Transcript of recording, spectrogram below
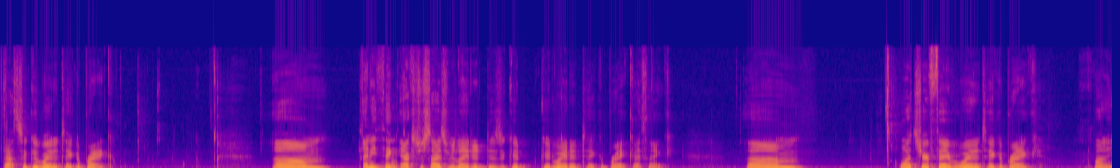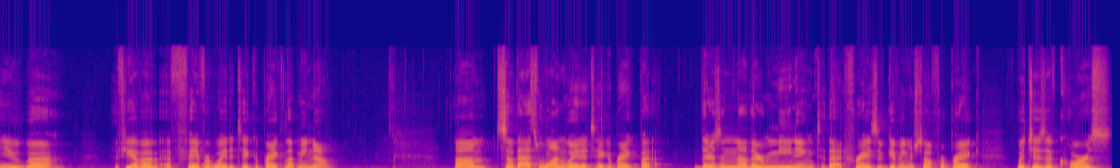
That's a good way to take a break. Um, anything exercise related is a good good way to take a break. I think. Um, what's your favorite way to take a break? Why don't you, uh, if you have a, a, favorite way to take a break, let me know. Um, so that's one way to take a break, but there's another meaning to that phrase of giving yourself a break, which is, of course,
